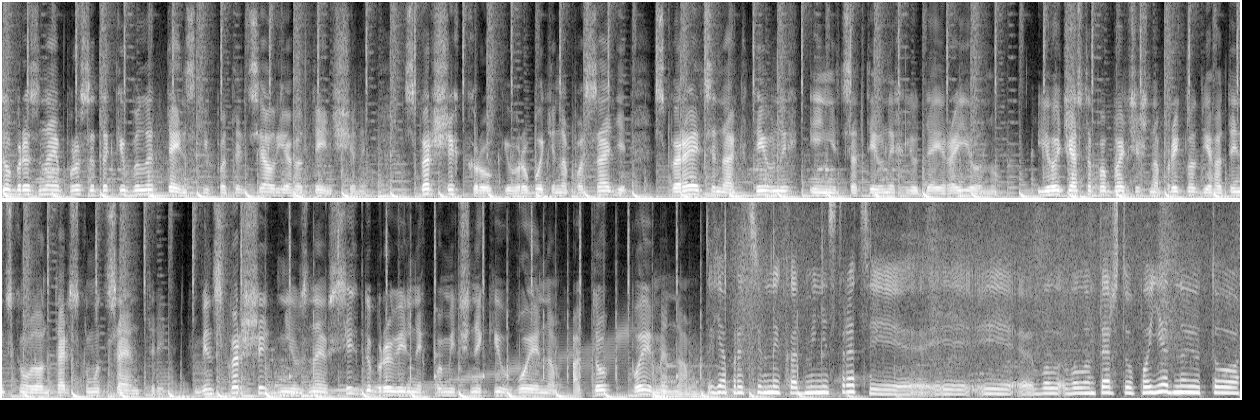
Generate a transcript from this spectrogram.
добре знає просто таки велетенський потенціал Яготинщини. З перших кроків в роботі на посаді спирається на активних і ініціативних людей району. Його часто побачиш, наприклад, в Яготинському волонтерському центрі. Він з перших днів знає всіх добровільних помічників воїнам АТО по іменам. Я працівник адміністрації і, і вол- волонтерство поєдную, то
